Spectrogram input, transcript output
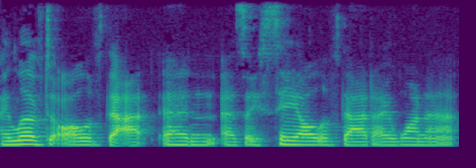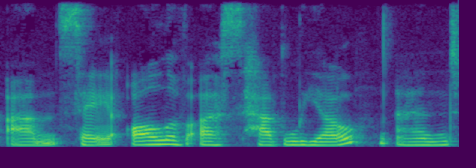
I loved all of that. And as I say all of that, I want to um, say all of us have Leo, and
